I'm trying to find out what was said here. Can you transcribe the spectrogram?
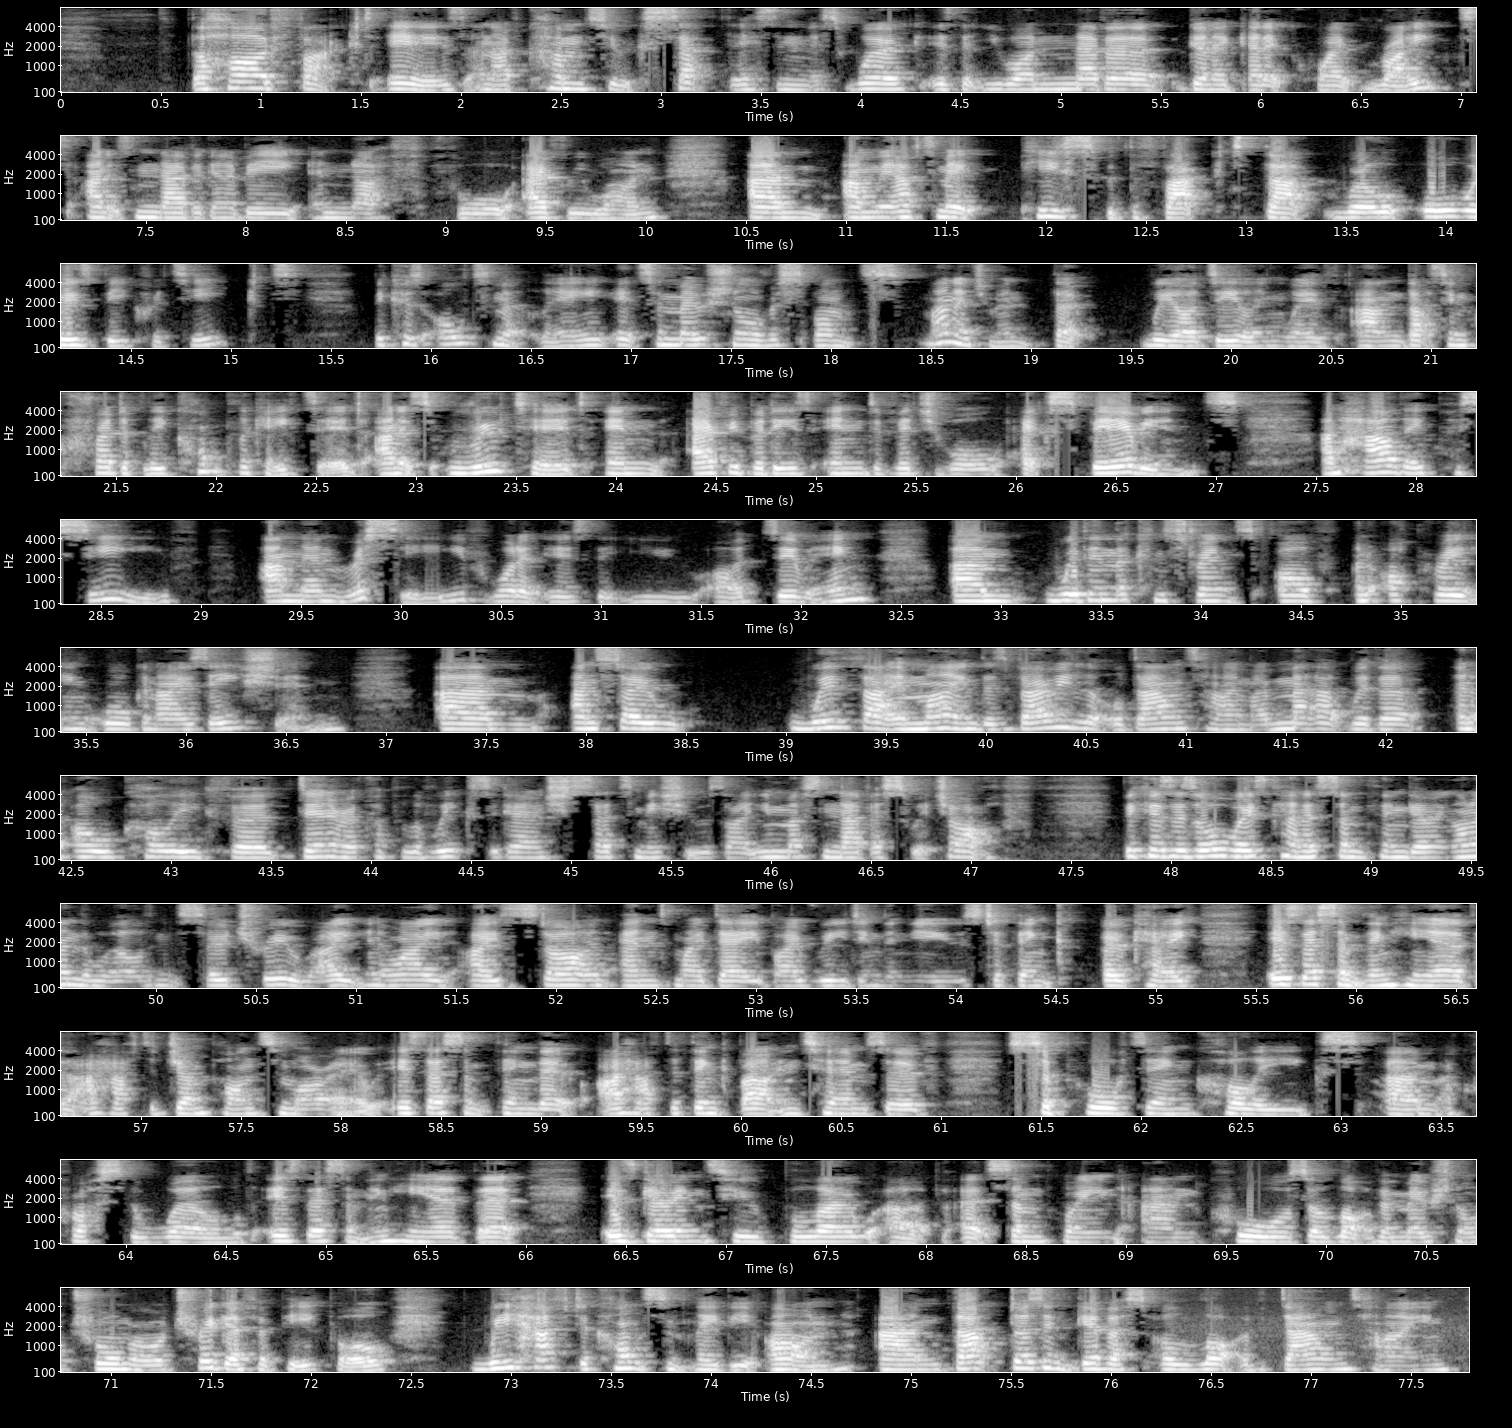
the hard fact is, and I've come to accept this in this work, is that you are never going to get it quite right. And it's never going to be enough for everyone. Um, and we have to make peace with the fact that we'll always be critiqued because ultimately it's emotional response management that we are dealing with. And that's incredibly complicated. And it's rooted in everybody's individual experience and how they perceive and then receive what it is that you are doing um, within the constraints of an operating organization. Um, and so, with that in mind, there's very little downtime. I met up with a, an old colleague for dinner a couple of weeks ago, and she said to me, she was like, You must never switch off because there's always kind of something going on in the world. And it's so true, right? You know, I, I start and end my day by reading the news to think, okay, is there something here that I have to jump on tomorrow? Is there something that I have to think about in terms of supporting colleagues um, across the world? Is there something here that is going to blow up at some point and cause a lot of emotional trauma or trigger for people we have to constantly be on, and that doesn't give us a lot of downtime.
